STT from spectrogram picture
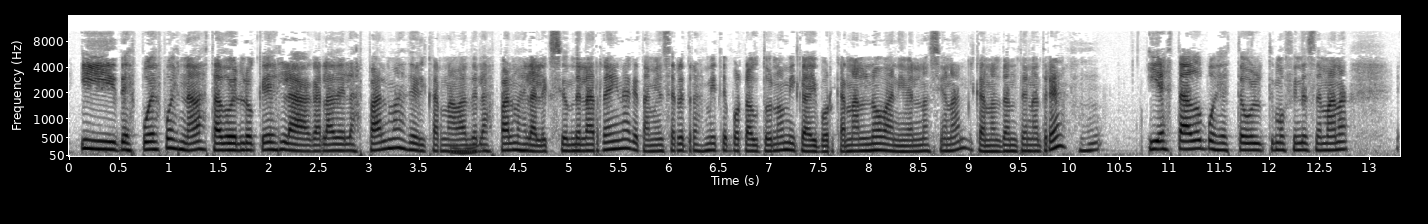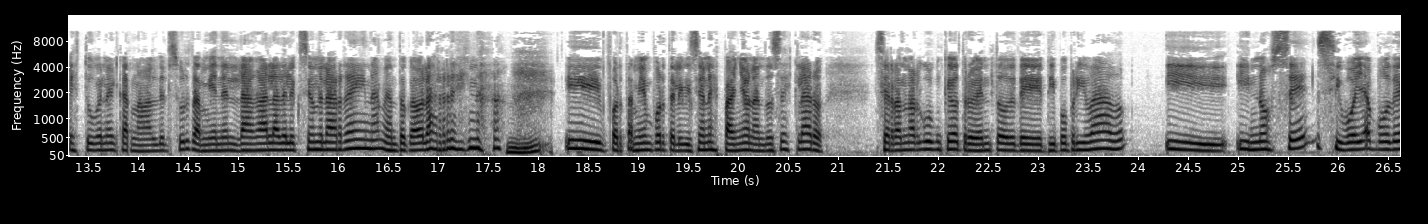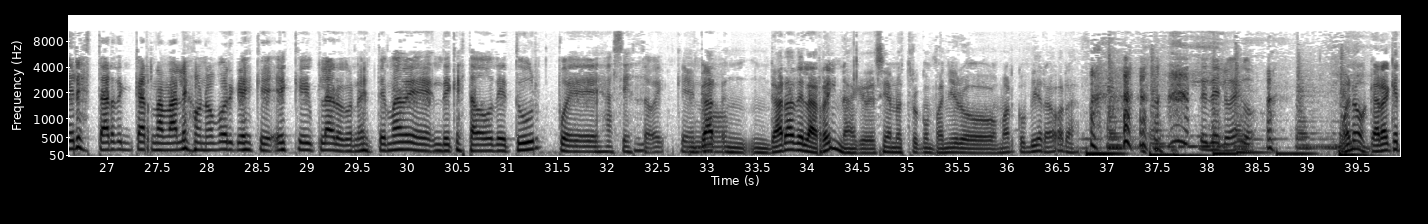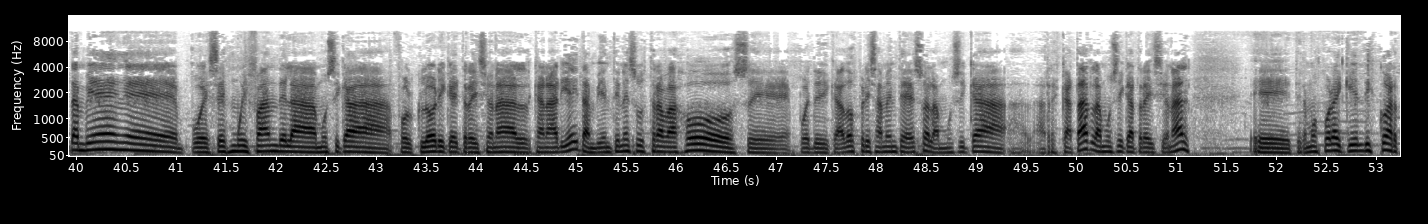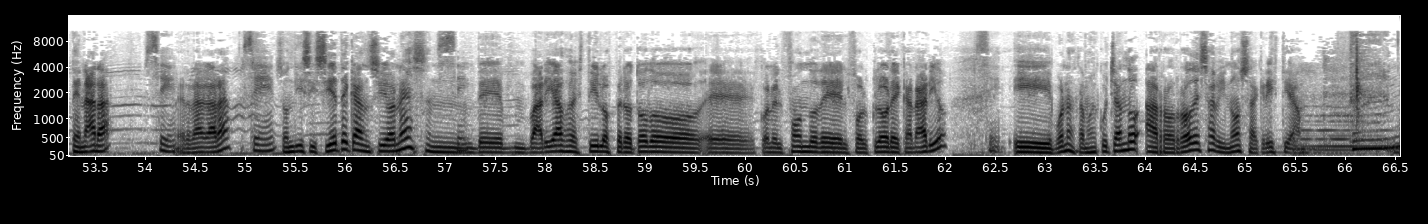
Y después, pues nada, ha estado en lo que es la Gala de las Palmas, del Carnaval de las Palmas, en la elección de la Reina, que también se retransmite por la Autonómica y por Canal Nova a nivel nacional, el canal de Antena 3. Y he estado, pues este último fin de semana, estuve en el Carnaval del Sur, también en la gala de elección de la reina, me han tocado las reinas, y por también por televisión española. Entonces, claro, cerrando algún que otro evento de tipo privado, y, y no sé si voy a poder estar en carnavales o no, porque es que, es que claro, con el tema de, que he estado de tour, pues así estoy. Que Gara de la Reina, que decía nuestro compañero Marcos Viera ahora. Desde luego. Bueno, Gara que también eh, pues es muy fan de la música folclórica y tradicional canaria y también tiene sus trabajos eh, pues dedicados precisamente a eso, a la música, a rescatar la música tradicional. Eh, tenemos por aquí el disco Artenara, Sí. ¿Verdad, Gara? Sí. Son 17 canciones mm, de variados estilos, pero todo eh, con el fondo del folclore canario. Sí. Y bueno, estamos escuchando a Rorró de Sabinosa, Cristian.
